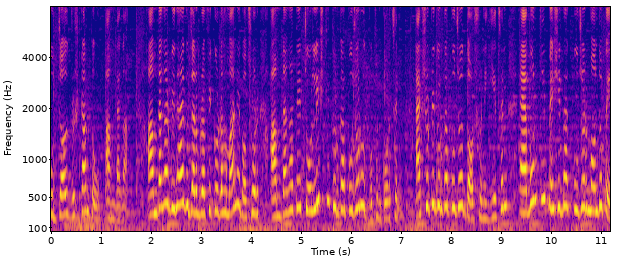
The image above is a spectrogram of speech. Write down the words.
উজ্জ্বল দৃষ্টান্ত আমডাঙ্গা। আমডাঙ্গার বিধায়ক জনাব রফিকুর রহমান এবছর আমডাঙ্গাতে চল্লিশটি দুর্গাপুজোর উদ্বোধন করেছেন। একশোটি দুর্গাপুজোর দর্শনে গিয়েছেন। এমনকি বেশিরভাগ পুজোর মণ্ডপে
